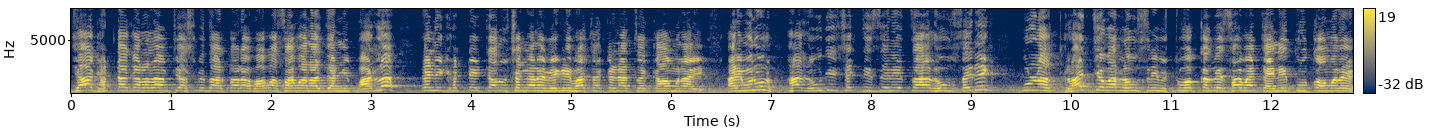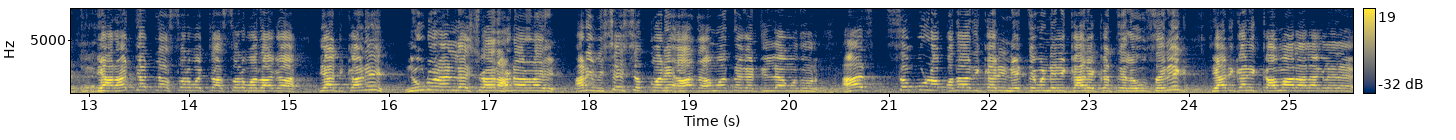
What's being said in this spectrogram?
ज्या घटनाकाराला आमची अस्मिता असणाऱ्या बाबासाहेबांना ज्यांनी पाडलं त्यांनी घटनेच्या अनुषंगाने वेगळी भाषा करण्याचं काम नाही. आणि म्हणून हा लहुजी शक्ती सेनेचा लहू सैनिक पूर्ण राज्यभर लहुश्री विष्णू कलवे साहेबांच्या नेतृत्वामध्ये या राज्यातल्या सर्वच्या सर्व जागा या ठिकाणी निवडून आणल्याशिवाय राहणार नाही. आणि विशेषत्वाने आज अहमदनगर जिल्ह्यामधून आज संपूर्ण पदाधिकारी नेते मंडळी कार्यकर्ते लहू सैनिक या ठिकाणी कामाला लागलेले आहे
